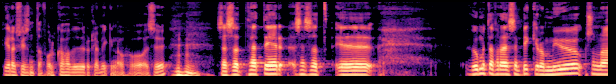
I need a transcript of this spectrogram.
félagsvísunda fólk og hafið öruglega mikið náhuga á þessu. Sem sagt, þetta er sem sagt uh, hugmyndafræði sem byggir á mjög svona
